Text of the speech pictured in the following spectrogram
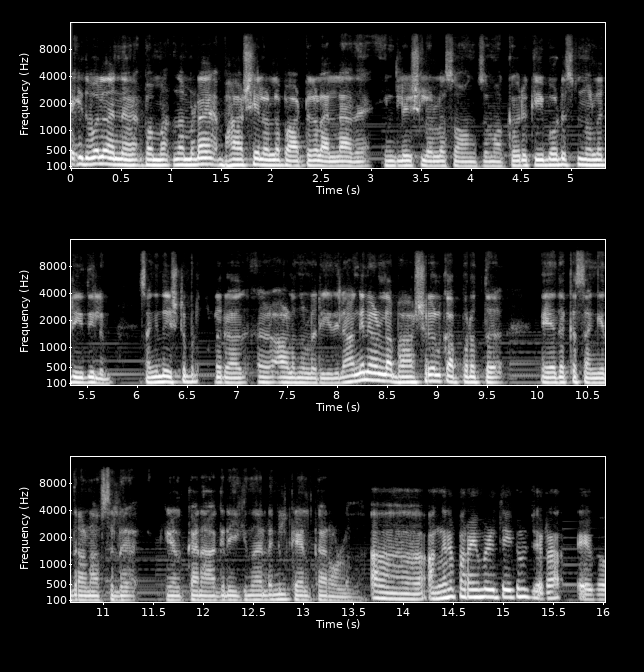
ഇതുപോലെ തന്നെ ഇപ്പം നമ്മുടെ ഭാഷയിലുള്ള പാട്ടുകളല്ലാതെ ഇംഗ്ലീഷിലുള്ള സോങ്സും ഒക്കെ ഒരു കീബോർഡിസ്റ്റ് എന്നുള്ള രീതിയിലും സംഗീതം ഇഷ്ടപ്പെടുന്ന ആളെന്നുള്ള രീതിയിൽ അങ്ങനെയുള്ള ഭാഷകൾക്കപ്പുറത്ത് ഏതൊക്കെ സംഗീതമാണ് അഫ്സൽ കേൾക്കാൻ ആഗ്രഹിക്കുന്നത് അല്ലെങ്കിൽ കേൾക്കാറുള്ളത്? അങ്ങനെ പറയുമ്പോഴത്തേക്കും ചില ഇപ്പോ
